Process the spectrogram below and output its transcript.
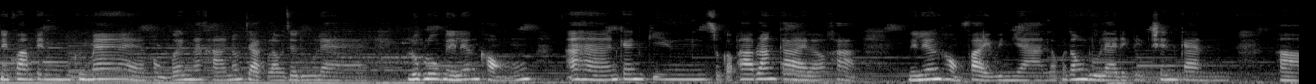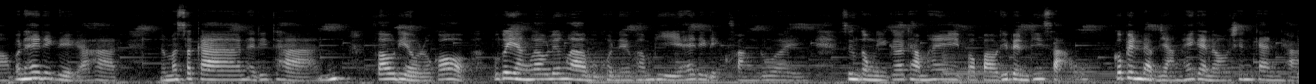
ในความเป็นคุณแม่ของเปิ้ลนะคะ นอกจากเราจะดูแลลูกๆในเรื่องของอาหารการกินสุขภาพร่างกายแล้วค่ะ ในเรื่องของฝ่ายวิญญาณเราก็ต้องดูแลเด็กๆ เช่นกัน เปิ้ลให้เด็กๆอะค่ะนมัสการอธิษฐาน เฝ้าเดี่ยวแล้วก็เปิ้ลก็ยังเล่าเรื่องราวบุคคลในพัมภีให้เด็กๆฟังด้วย ซึ่งตรงนี้ก็ทำให้เปาๆที่เป็นพี่สาวก็เป็นแบบอย่างให้แกับน้องเช่นกันค่ะ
